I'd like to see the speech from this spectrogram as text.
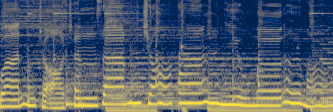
quán trọ trần gian cho ta nhiều mơ mộng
